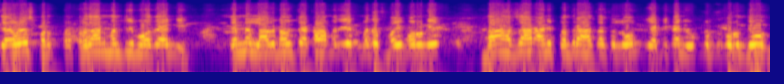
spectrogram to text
त्यावेळेस प्रधानमंत्री महोदयांनी त्यांना लॉकडाऊनच्या काळामध्ये एक मदत व्हावी म्हणून एक दहा हजार आणि पंधरा हजारचं लोन या ठिकाणी उपलब्ध करून देऊन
